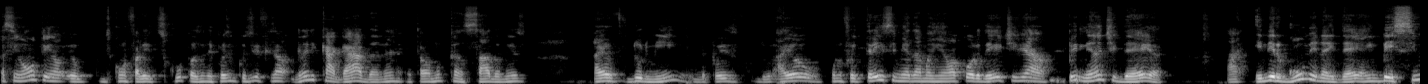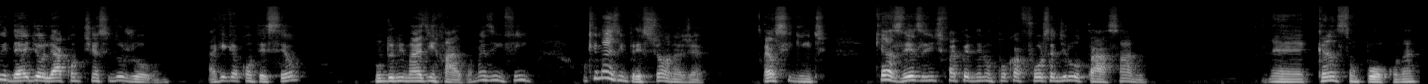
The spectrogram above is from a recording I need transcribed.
Assim, ontem eu, como eu falei, desculpas, né? depois inclusive fiz uma grande cagada, né? Eu estava muito cansado mesmo. Aí eu dormi, depois. Aí eu, quando foi três e meia da manhã, eu acordei e tive a brilhante ideia, a energúmena ideia, a imbecil ideia de olhar quando tinha sido o jogo. Né? Aí o que, que aconteceu? Não dormi mais em raiva. Mas enfim, o que mais impressiona, Jé, é o seguinte: que às vezes a gente vai perdendo um pouco a força de lutar, sabe? É, cansa um pouco, né?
